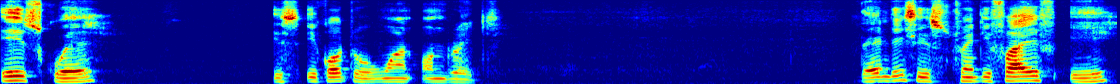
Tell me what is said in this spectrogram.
a square is equal to 100. Then this is 25a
